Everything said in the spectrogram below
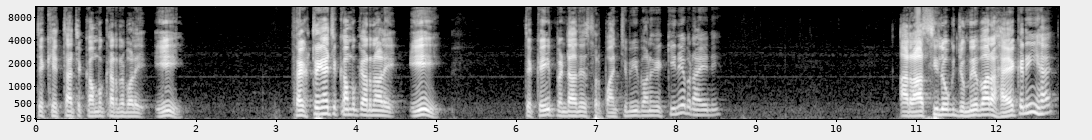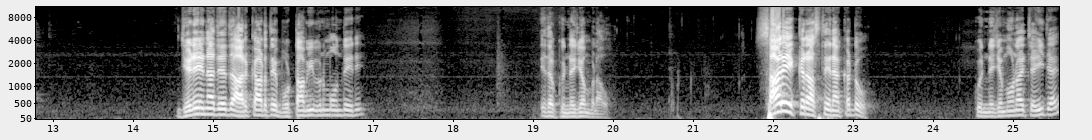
ਤੇ ਖੇਤਾਂ 'ਚ ਕੰਮ ਕਰਨ ਵਾਲੇ ਏ, ਫੈਕਟਰੀਆਂ 'ਚ ਕੰਮ ਕਰਨ ਵਾਲੇ ਏ ਤੇ ਕਈ ਪਿੰਡਾਂ ਦੇ ਸਰਪੰਚ ਵੀ ਬਣ ਗਏ। ਕਿਹਨੇ ਬਣਾਏ ਨੇ? ਆ ਰਾਸੀ ਲੋਕ ਜ਼ਿੰਮੇਵਾਰ ਹੈ ਕਿ ਨਹੀਂ ਹੈ? ਜਿਹੜੇ ਇਹਨਾਂ ਦੇ ਆਧਾਰ ਕਾਰਡ ਤੇ ਵੋਟਾਂ ਵੀ ਬਣਵਾਉਂਦੇ ਨੇ, ਇਹਦਾ ਕੋਈ ਨਿਯਮ ਬਣਾਓ। ਸਾਰੇ ਇੱਕ ਰਸਤੇ ਨਾਲ ਕੱਢੋ। ਕੋਈ ਨਿਯਮ ਹੋਣਾ ਚਾਹੀਦਾ ਹੈ।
